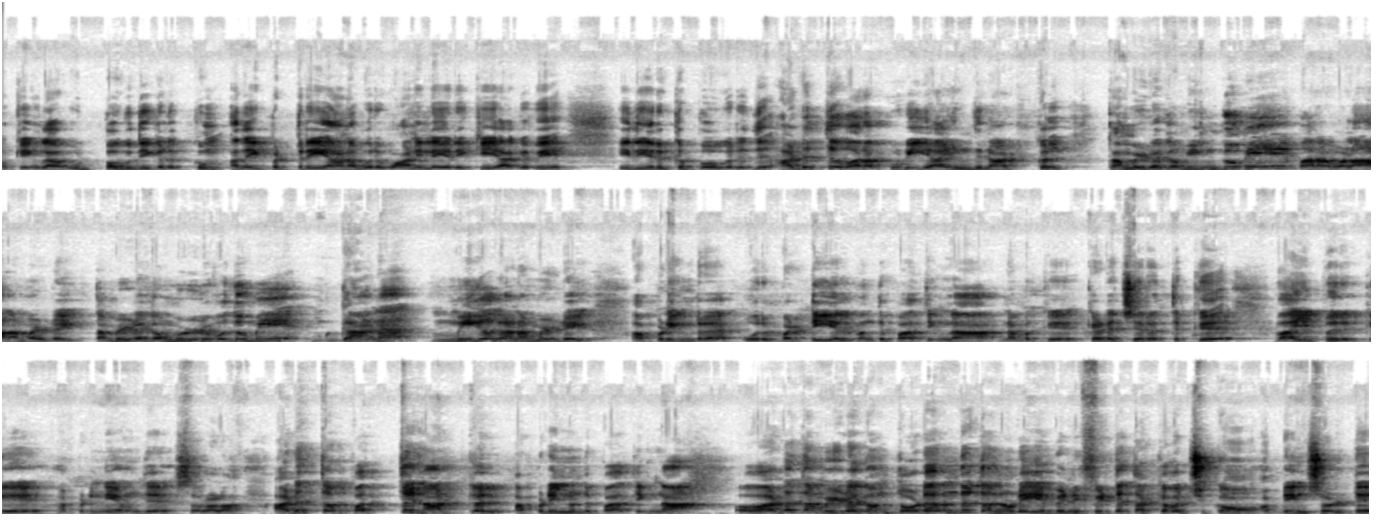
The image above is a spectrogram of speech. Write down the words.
ஓகேங்களா உட்பகுதிகளுக்கும் அதை பற்றியான ஒரு வானிலை அறிக்கையாகவே இது இருக்க போகிறது. அடுத்து வரக்கூடிய ஐந்து நாட்கள் தமிழகம் எங்குமே பரவலான மழை. தமிழகம் முழுவதுமே கன மிக கனமழை அப்படின்ற ஒரு பட்டியல் வந்து பார்த்திங்கன்னா நமக்கு கிடைச்சிறதுக்கு வாய்ப்பு இருக்குது அப்படின்னே வந்து சொல்லலாம். அடுத்த பத்து நாட்கள் அப்படின்னு வந்து பார்த்திங்கன்னா வட தமிழகம் தொடர்ந்து தன்னுடைய பெனிஃபிட்டை தக்க வச்சுக்கும் அப்படின்னு சொல்லிட்டு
